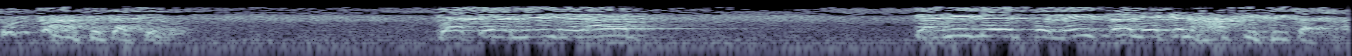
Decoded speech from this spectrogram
تم کہاں سے کہتے ہو؟ کہتے ہیں، نہیں جناب کینڈیڈیٹ تو نہیں تھا، لیکن حق کسی کا تھا۔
